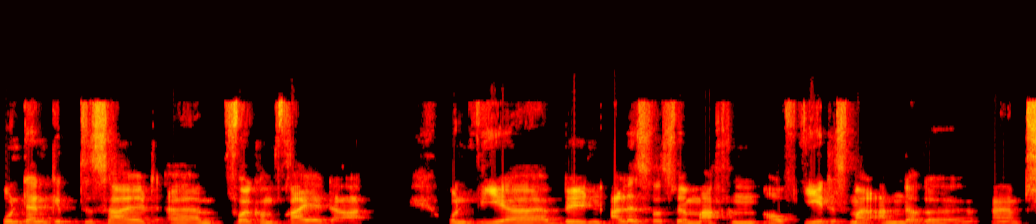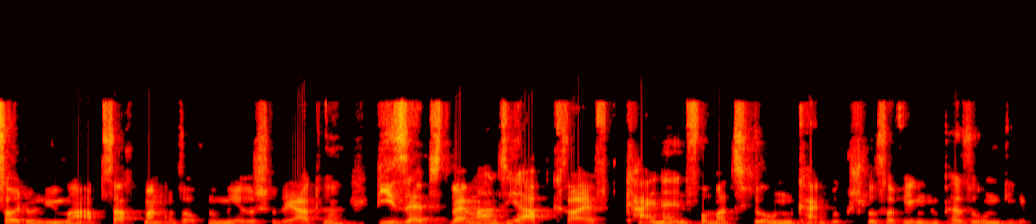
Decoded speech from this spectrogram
Und dann gibt es halt ähm, vollkommen freie Daten. Und wir bilden alles, was wir machen, auf jedes Mal andere äh, Pseudonyme ab, sagt man, also auf numerische Werte, die selbst wenn man sie abgreift, keine Informationen, keinen Rückschluss auf irgendeine Person geben.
